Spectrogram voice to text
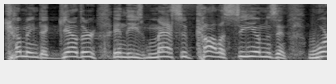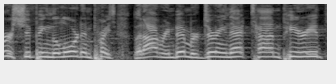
coming together in these massive coliseums and worshiping the Lord in praise. But I remember during that time period,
